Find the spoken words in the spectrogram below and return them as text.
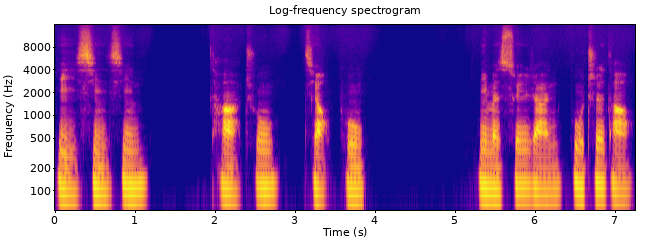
以信心踏出脚步。你们虽然不知道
